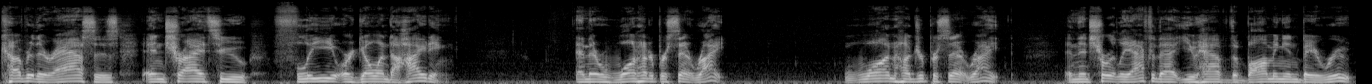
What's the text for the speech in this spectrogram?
cover their asses, and try to flee or go into hiding. And they're 100% right. 100% right. And then shortly after that, you have the bombing in Beirut,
